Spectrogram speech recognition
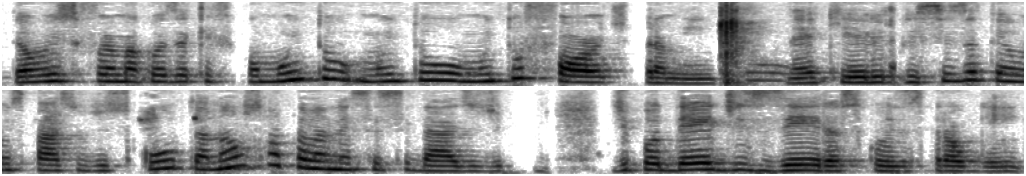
Então isso foi uma coisa que ficou muito, muito, muito forte para mim, né? Que ele precisa ter um espaço de escuta, não só pela necessidade de, de poder dizer as coisas para alguém,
